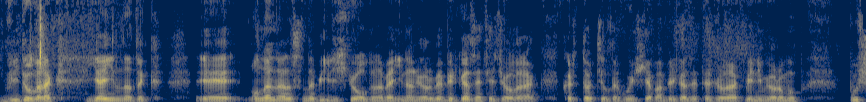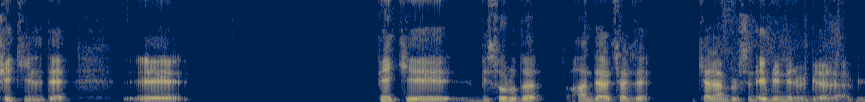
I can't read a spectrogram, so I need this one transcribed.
video olarak yayınladık. Ee, onların arasında bir ilişki olduğuna ben inanıyorum ve bir gazeteci olarak 44 yıldır bu işi yapan bir gazeteci olarak benim yorumum bu şekilde. Ee, peki bir soru da Hande Erçel ile Kerem Bürsin evlenir mi Bilal abi?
